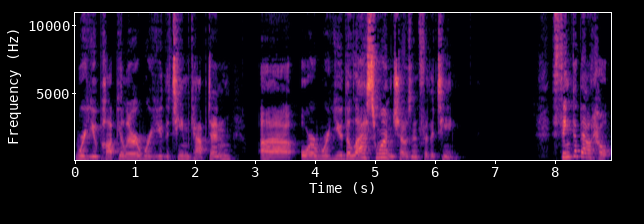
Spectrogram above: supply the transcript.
Were you popular? Were you the team captain? Uh, or were you the last one chosen for the team Think about how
